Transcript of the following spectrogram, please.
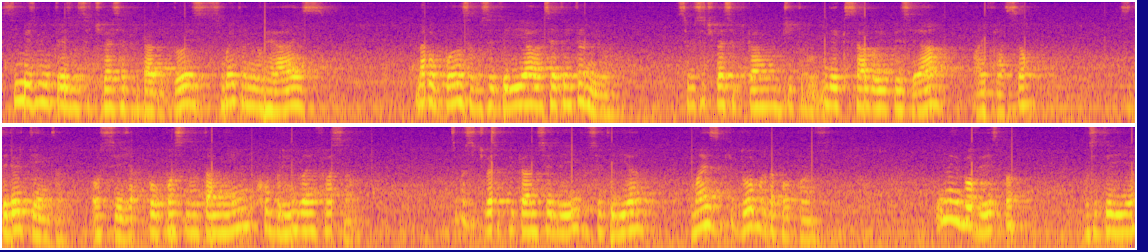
Se em 2003 você tivesse aplicado dois, 50 mil reais, na poupança você teria 70 mil. Se você tivesse aplicado um título indexado ao IPCA, a inflação, você teria 80. Ou seja, a poupança não está nem cobrindo a inflação. Se você tivesse aplicado no CDI, você teria mais do que o dobro da poupança. E no Ibovespa, você teria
